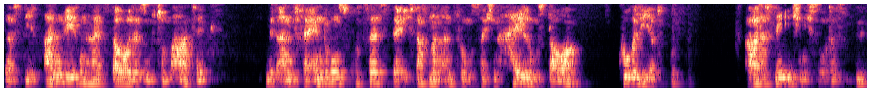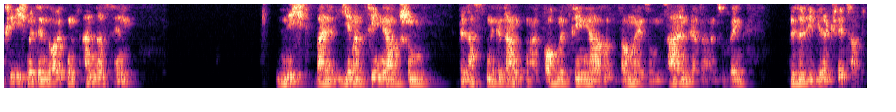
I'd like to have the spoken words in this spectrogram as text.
dass die Anwesenheitsdauer der Symptomatik mit einem Veränderungsprozess, der ich sage mal in Anführungszeichen Heilungsdauer, korreliert. Aber das sehe ich nicht so. Das kriege ich mit den Leuten anders hin nicht, weil jemand zehn Jahre schon belastende Gedanken hat, brauchen wir zehn Jahre, sagen wir jetzt, um Zahlenwerte einzubringen, bis er die wieder quitt hat.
